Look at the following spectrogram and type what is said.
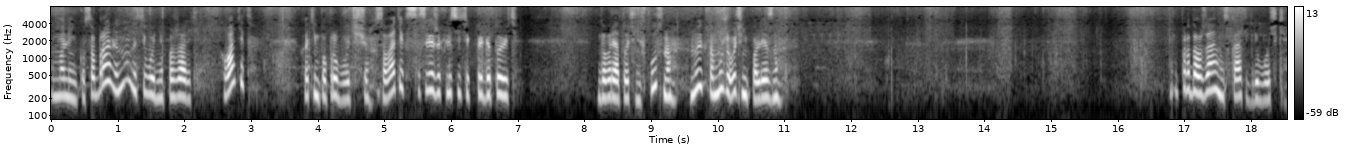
Маленьку собрали. Ну, на сегодня пожарить хватит. Хотим попробовать еще салатик со свежих лисичек приготовить. Говорят, очень вкусно. Ну и к тому же очень полезно. Продолжаем искать грибочки.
